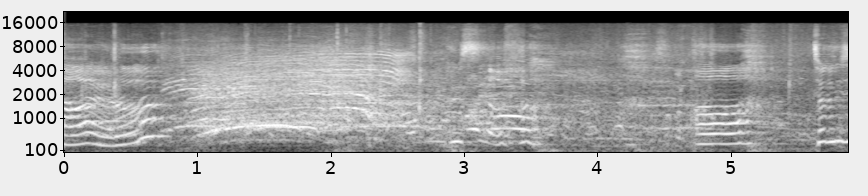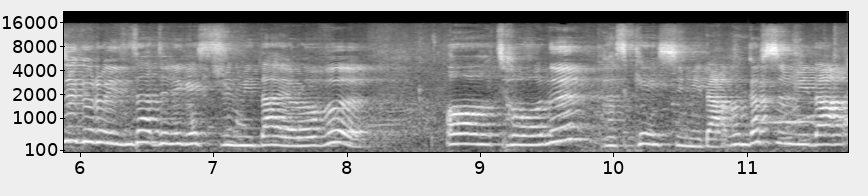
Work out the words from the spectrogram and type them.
있나요, 여러분? 글쎄 없어. 어, 정식으로 인사드리겠습니다, 여러분. 어, 저는 가스케이씨입니다. 반갑습니다.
